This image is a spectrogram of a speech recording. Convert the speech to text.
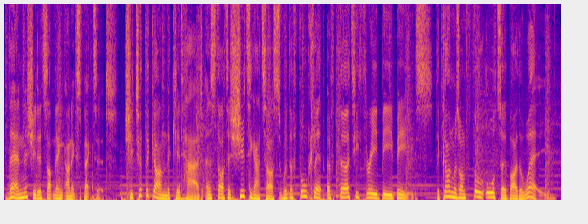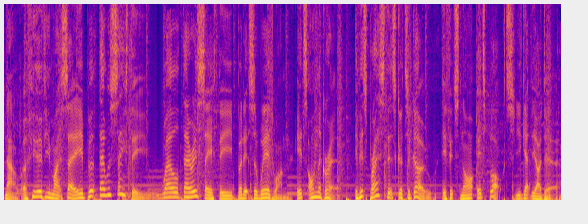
Then she did something unexpected. She took the gun the kid had and started shooting at us with a full clip of 33 BBs. The gun was on full auto, by the way. Now, a few of you might say, but there was safety. Well, there is safety, but it's a weird one. It's on the grip. If it's pressed, it's good to go. If it's not, it's blocked. You get the idea.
